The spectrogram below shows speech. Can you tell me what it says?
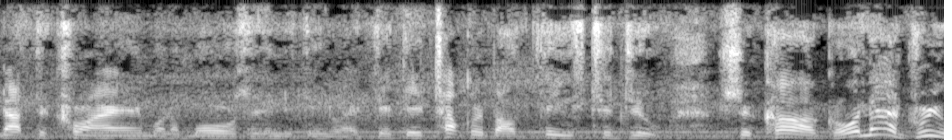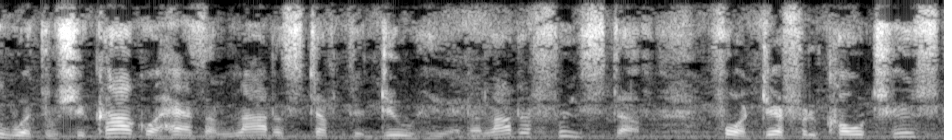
Not the crime or the morals or anything like that. They're talking about things to do. Chicago, and I agree with them, Chicago has a lot of stuff to do here and a lot of free stuff for different cultures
